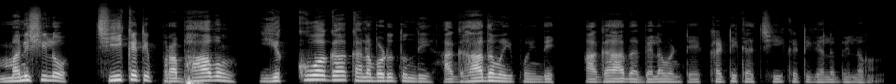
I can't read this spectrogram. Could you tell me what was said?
మనిషిలో చీకటి ప్రభావం ఎక్కువగా కనబడుతుంది అగాధమైపోయింది. అగాధ బెలం అంటే కటిక చీకటి గల బెలం.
